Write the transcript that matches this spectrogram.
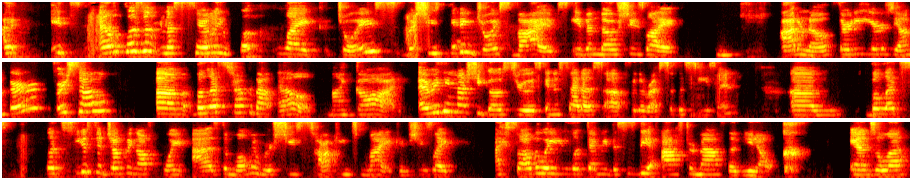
I it's El doesn't necessarily look like Joyce, but she's giving Joyce vibes, even though she's like, I don't know, 30 years younger or so. Um, but let's talk about El. My God, everything that she goes through is going to set us up for the rest of the season. Um, but let's let's use the jumping off point as the moment where she's talking to Mike and she's like, I saw the way you looked at me. This is the aftermath of, you know, Angela.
